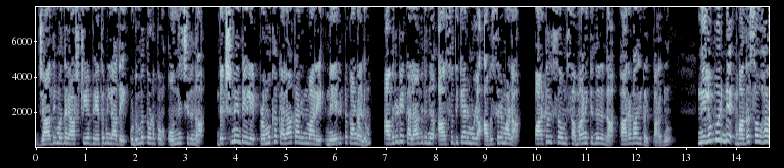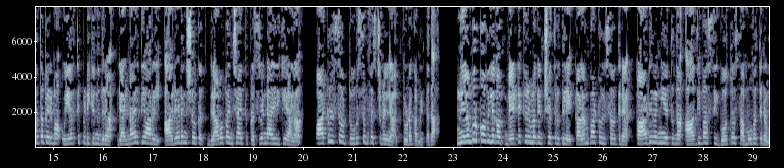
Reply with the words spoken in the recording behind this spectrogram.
ജാതിമത രാഷ്ട്രീയ ഭേദമില്ലാതെ കുടുംബത്തോടൊപ്പം ഒന്നിച്ചിരുന്ന ദക്ഷിണേന്ത്യയിലെ പ്രമുഖ കലാകാരന്മാരെ നേരിട്ട് കാണാനും അവരുടെ കലാവിരുന്ന് ആസ്വദിക്കാനുമുള്ള അവസരമാണ് പാട്ടുത്സവം സമ്മാനിക്കുന്നതെന്ന് ഭാരവാഹികൾ പറഞ്ഞു. നിലമ്പൂരിന്റെ മതസൌഹാർദ്ദ പെരുമ ഉയർത്തിപ്പിടിക്കുന്നതിന് രണ്ടായിരത്തിയാറിൽ ആര്യാടൻ ഷോക്കത്ത് ഗ്രാമപഞ്ചായത്ത് പ്രസിഡന്റായിരിക്കെയാണ് പാട്ടുത്സവ് ടൂറിസം ഫെസ്റ്റിവലിന് തുടക്കമിട്ടത്. നിലമ്പൂർ കോവിലകം വേട്ടക്കുരുമകൻ ക്ഷേത്രത്തിലെ കളംപാട്ടുത്സവത്തിന് കാടിറങ്ങിയെത്തുന്ന ആദിവാസി ഗോത്ര സമൂഹത്തിനും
